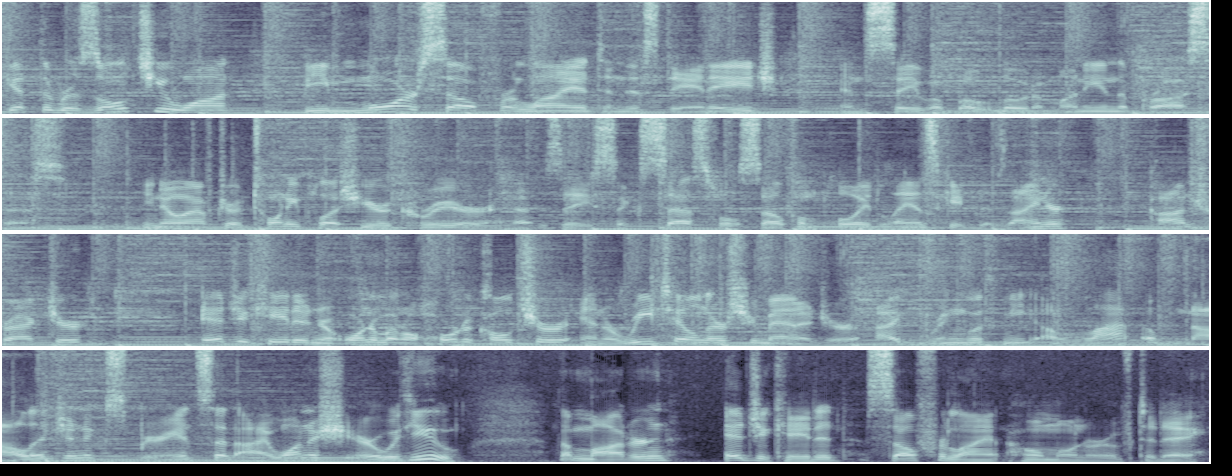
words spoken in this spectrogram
get the results you want, be more self reliant in this day and age, and save a boatload of money in the process. You know, after a 20 plus year career as a successful self employed landscape designer, contractor, educated in ornamental horticulture, and a retail nursery manager, I bring with me a lot of knowledge and experience that I want to share with you, the modern educated, self reliant homeowner of today.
